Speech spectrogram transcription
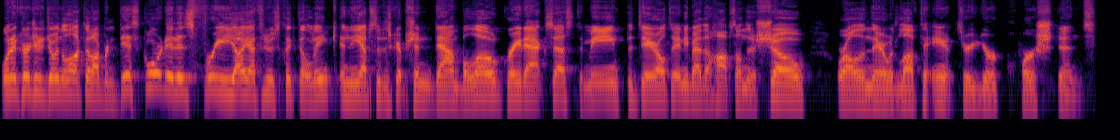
Want to encourage you to join the Locked On Auburn Discord. It is free. All you have to do is click the link in the episode description down below. Great access to me, to Darrell, to anybody that hops on the show. We're all in there. Would love to answer your questions.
